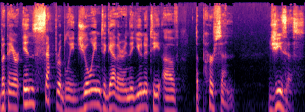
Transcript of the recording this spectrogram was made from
But they are inseparably joined together in the unity of the person, Jesus,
